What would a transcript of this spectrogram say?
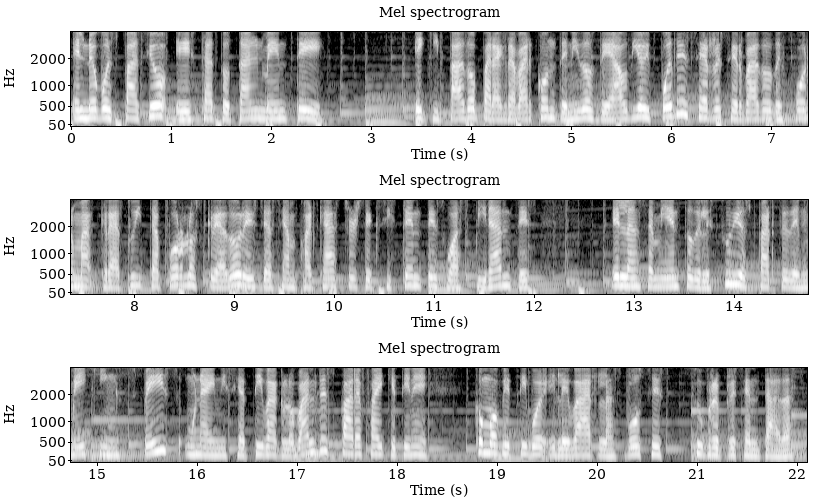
El nuevo espacio está totalmente equipado para grabar contenidos de audio y puede ser reservado de forma gratuita por los creadores, ya sean podcasters existentes o aspirantes el lanzamiento del estudio es parte de Making Space, una iniciativa global de Spotify que tiene como objetivo elevar las voces subrepresentadas.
